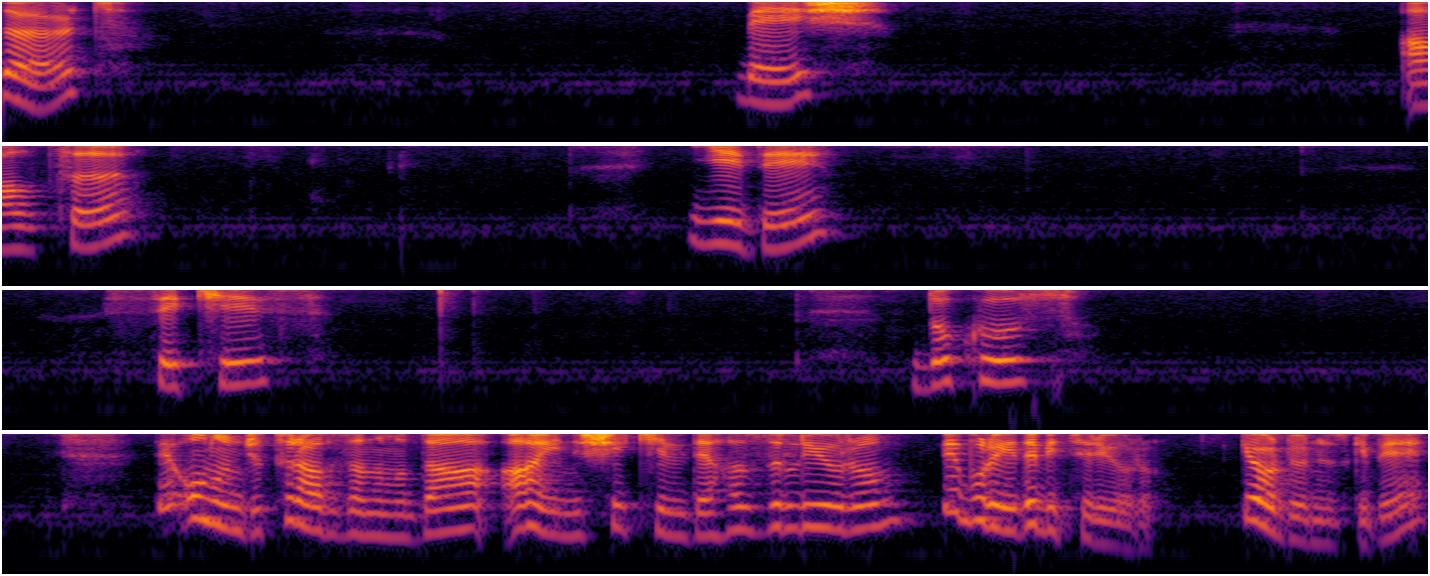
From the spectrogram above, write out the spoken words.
4 5 6 7 8 9 ve 10. trabzanımı da aynı şekilde hazırlıyorum ve burayı da bitiriyorum. Gördüğünüz gibi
